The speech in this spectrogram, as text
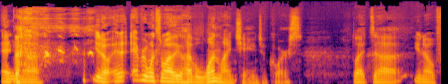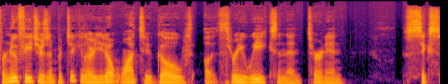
and uh, you know and every once in a while you'll have a one line change of course but uh, you know for new features in particular you don't want to go uh, three weeks and then turn in six,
